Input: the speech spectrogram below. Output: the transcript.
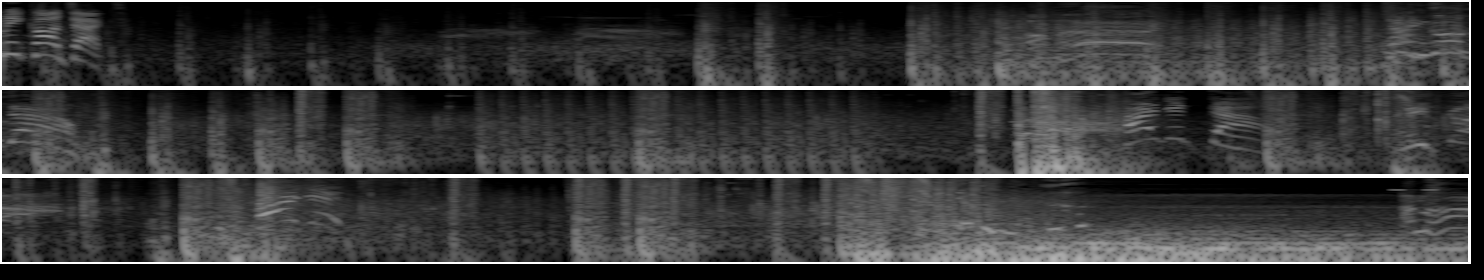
Enemy contact! I'm hurt! Tango down! Target down! Need... Target! I'm hurt!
